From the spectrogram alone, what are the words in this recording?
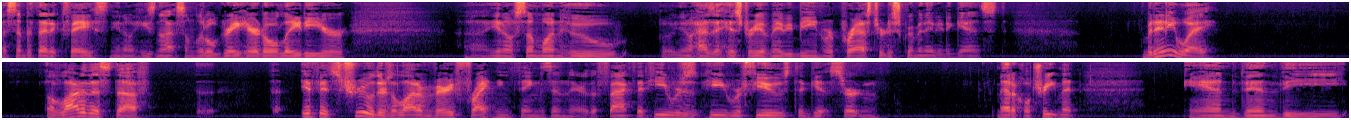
a sympathetic face. You know, he's not some little gray-haired old lady or uh, you know someone who you know has a history of maybe being repressed or discriminated against. But anyway, a lot of this stuff if it's true, there's a lot of very frightening things in there. The fact that he res- he refused to get certain medical treatment, and then the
